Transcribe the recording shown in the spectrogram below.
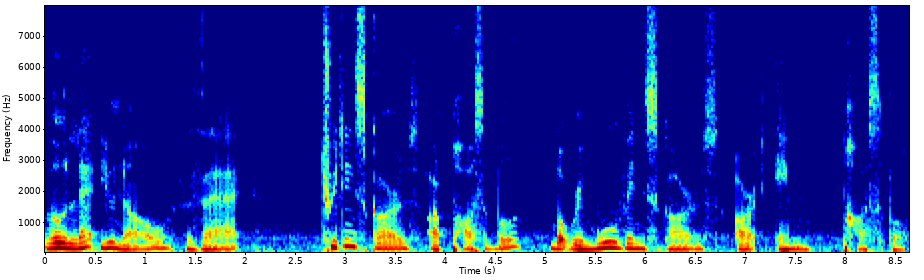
will let you know that treating scars are possible, but removing scars are impossible.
